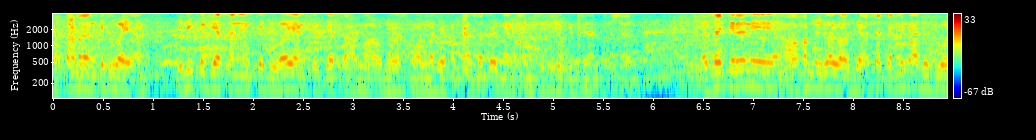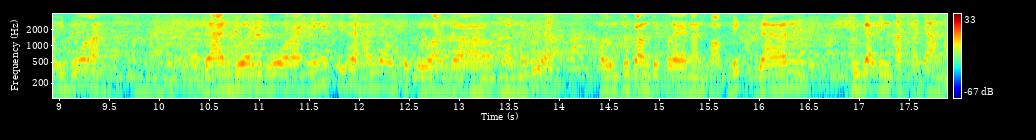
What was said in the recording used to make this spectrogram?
pertama dan kedua ya. Ini kegiatan yang kedua yang kerjasama Universitas Muhammadiyah Makassar dengan MCC pimpinan pusat. Nah, saya kira ini alhamdulillah luar biasa karena ini ada 2000 orang. Nah, Dan 2000 orang ini tidak hanya untuk keluarga Muhammadiyah, peruntukan untuk pelayanan publik dan juga lintas agama.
